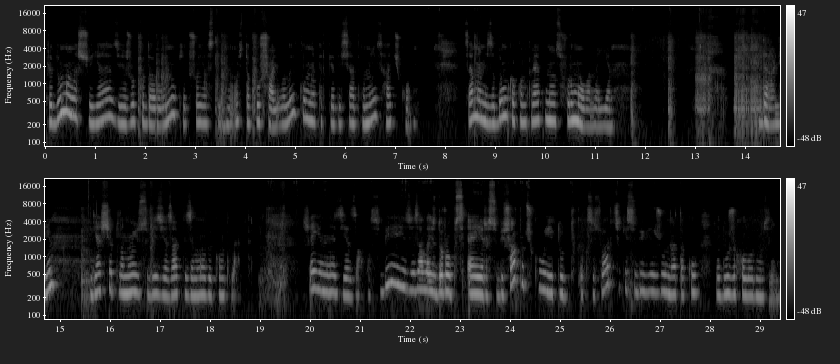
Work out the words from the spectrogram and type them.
Придумала, що я зв'яжу подарунок, якщо я встигну. Ось таку шаль велику, метр п'ятдесят вниз гачком. Це в мене задумка конкретно сформована є. Далі я ще планую собі зв'язати зимовий комплект. Ще я не зв'язала собі. Зв'язала із Dorops Air собі шапочку, і тут аксесуарчики собі в'яжу на таку не дуже холодну зиму.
